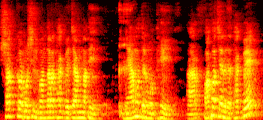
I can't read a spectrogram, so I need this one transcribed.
সৎকর্মশীল বান্দারা থাকবে জান্নাতে, নিয়ামতের মধ্যে, আর পাপাচারীরা থাকবে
